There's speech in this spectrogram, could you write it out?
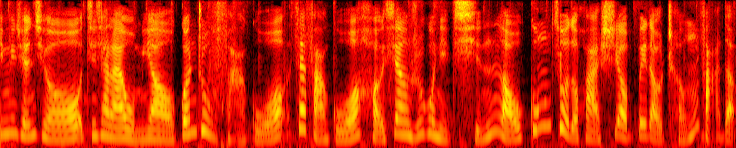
听听全球，接下来我们要关注法国。在法国，好像如果你勤劳工作的话，是要被到惩罚的。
